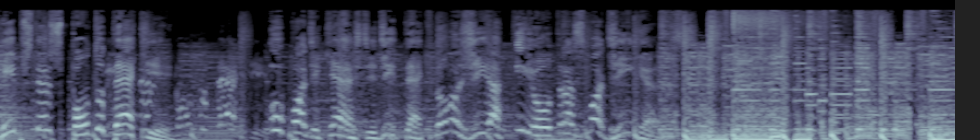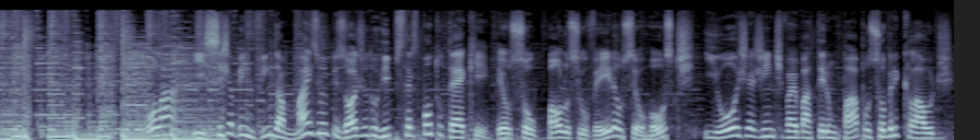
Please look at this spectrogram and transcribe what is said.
hipsters.tech, o podcast de tecnologia e outras modinhas. Olá e seja bem-vindo a mais um episódio do Hipsters.tech. Eu sou Paulo Silveira, o seu host, e hoje a gente vai bater um papo sobre cloud.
